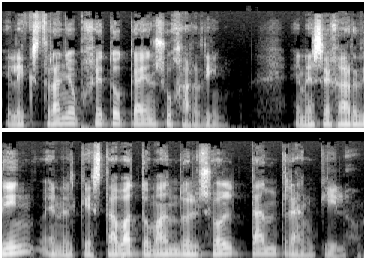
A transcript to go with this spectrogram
el extraño objeto cae en su jardín, en ese jardín en el que estaba tomando el sol tan tranquilo.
